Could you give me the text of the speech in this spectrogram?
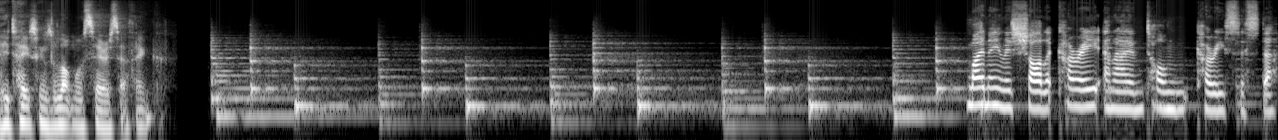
he takes things a lot more seriously i think My name is Charlotte Curry, and I am Tom Curry's sister.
